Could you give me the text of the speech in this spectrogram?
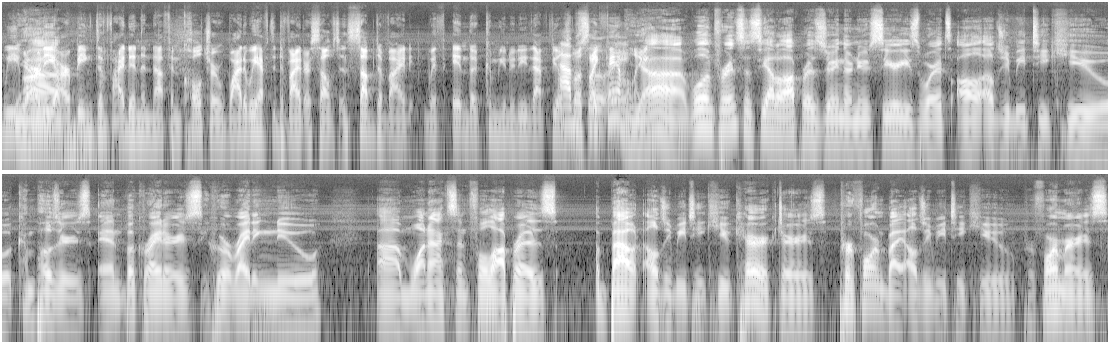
We already are being divided enough in culture. Why do we have to divide ourselves and subdivide within the community that feels most like family? Yeah. Well, and for instance, Seattle Opera is doing their new series where it's all LGBTQ composers and book writers who are writing new um, one acts and full operas about LGBTQ characters performed by LGBTQ performers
